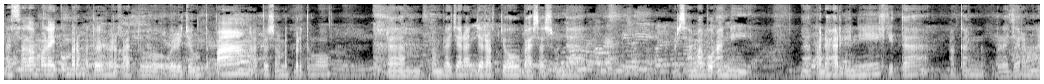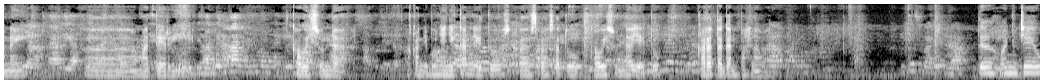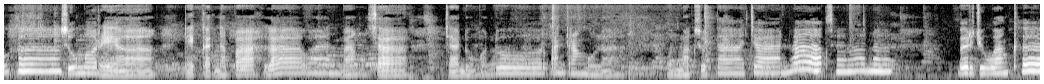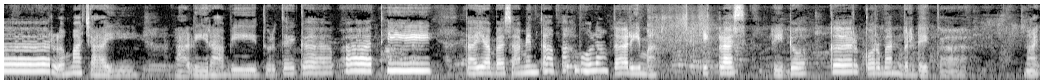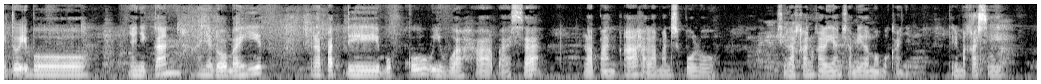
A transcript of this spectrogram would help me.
Assalamualaikum warahmatullahi wabarakatuh. Wilujeng Tepang atau selamat bertemu dalam pembelajaran jarak jauh bahasa Sunda bersama Bu Ani. Nah pada hari ini kita akan belajar mengenai uh, materi kawih Sunda. Akan ibu nyanyikan yaitu uh, salah satu kawih Sunda yaitu Karatagan Pahlawan Tehon cewa sumorea. Tekad na pahlawan bangsa. Cadu mundur pantrang mula. Pun maksud tajan laksana. Berjuang ke lemah cai. Lali rabi turtega pati. Taya basa minta pahmulang terima Ikhlas ridho ker korban berdeka. Nah itu ibu nyanyikan hanya dua bait terdapat di buku Wiwaha Bahasa 8A halaman 10 silakan kalian sambil membukanya. Terima kasih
